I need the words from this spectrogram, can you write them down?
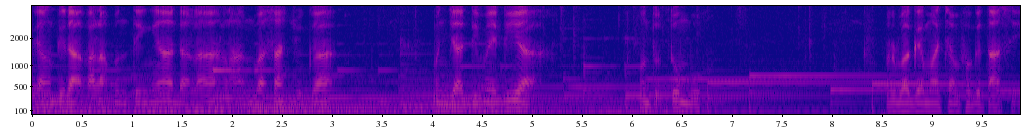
Yang tidak kalah pentingnya adalah lahan basah juga menjadi media untuk tumbuh berbagai macam vegetasi.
